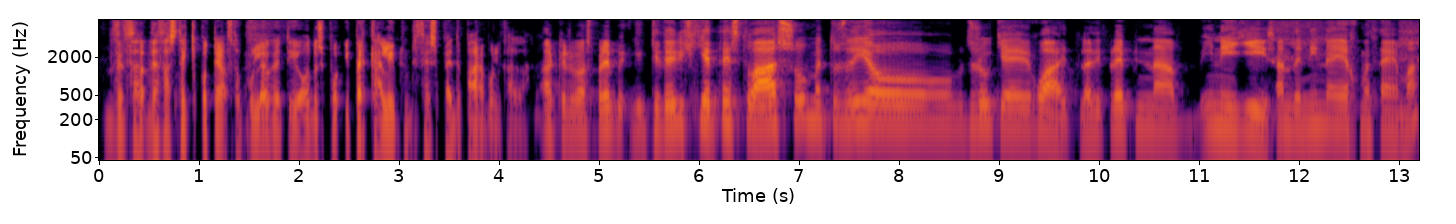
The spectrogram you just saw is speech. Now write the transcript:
δεν, θα, δεν θα στέκει ποτέ αυτό που λέω γιατί όντως υπερκαλύπτουν τη θέση 5 πάρα πολύ καλά. Ακριβώς. Πρέπει... Και δεν ισχύει η θέση του Άσου με τους δύο Τζρου και White. Δηλαδή πρέπει να είναι υγιείς. Αν δεν είναι έχουμε θέμα.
